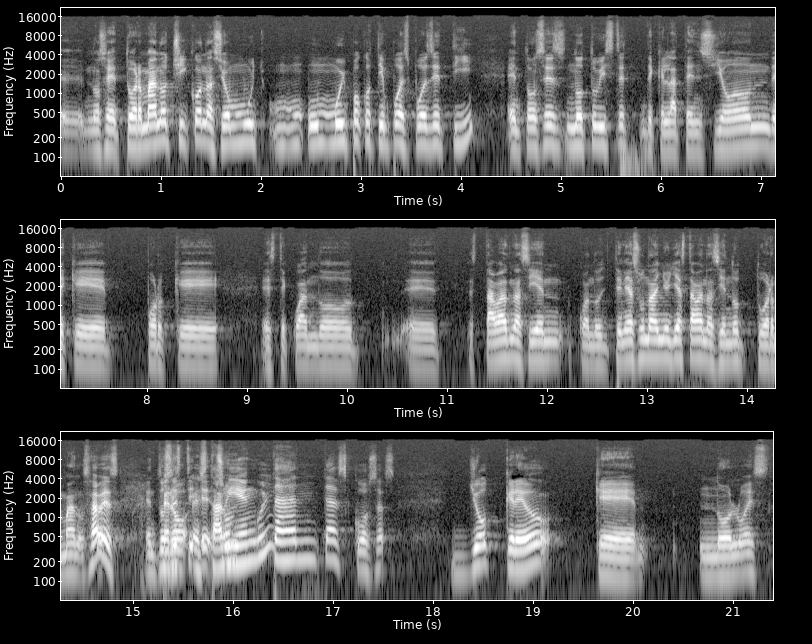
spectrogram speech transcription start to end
eh, no sé, tu hermano chico nació muy, mu- muy poco tiempo después de ti, entonces no tuviste de que la atención, de que, porque, este, cuando... eh, estabas naciendo, cuando tenías un año ya estaba naciendo tu hermano, ¿sabes? Entonces Pero eh, está son bien, güey. Tantas cosas. Yo creo que no lo es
